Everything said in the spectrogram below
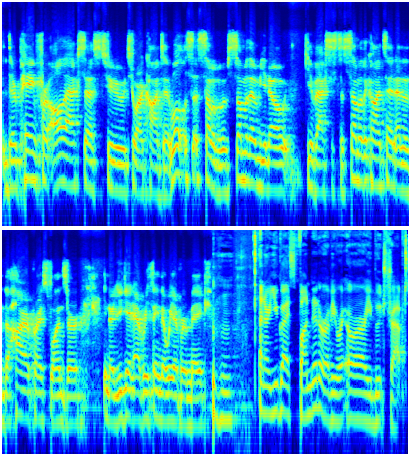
they're paying for all access to to our content. Well, some of them, some of them, you know, give access to some of the content, and then the higher priced ones are, you know, you get everything that we ever make. Mm-hmm. And are you guys funded, or have you, or are you bootstrapped?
